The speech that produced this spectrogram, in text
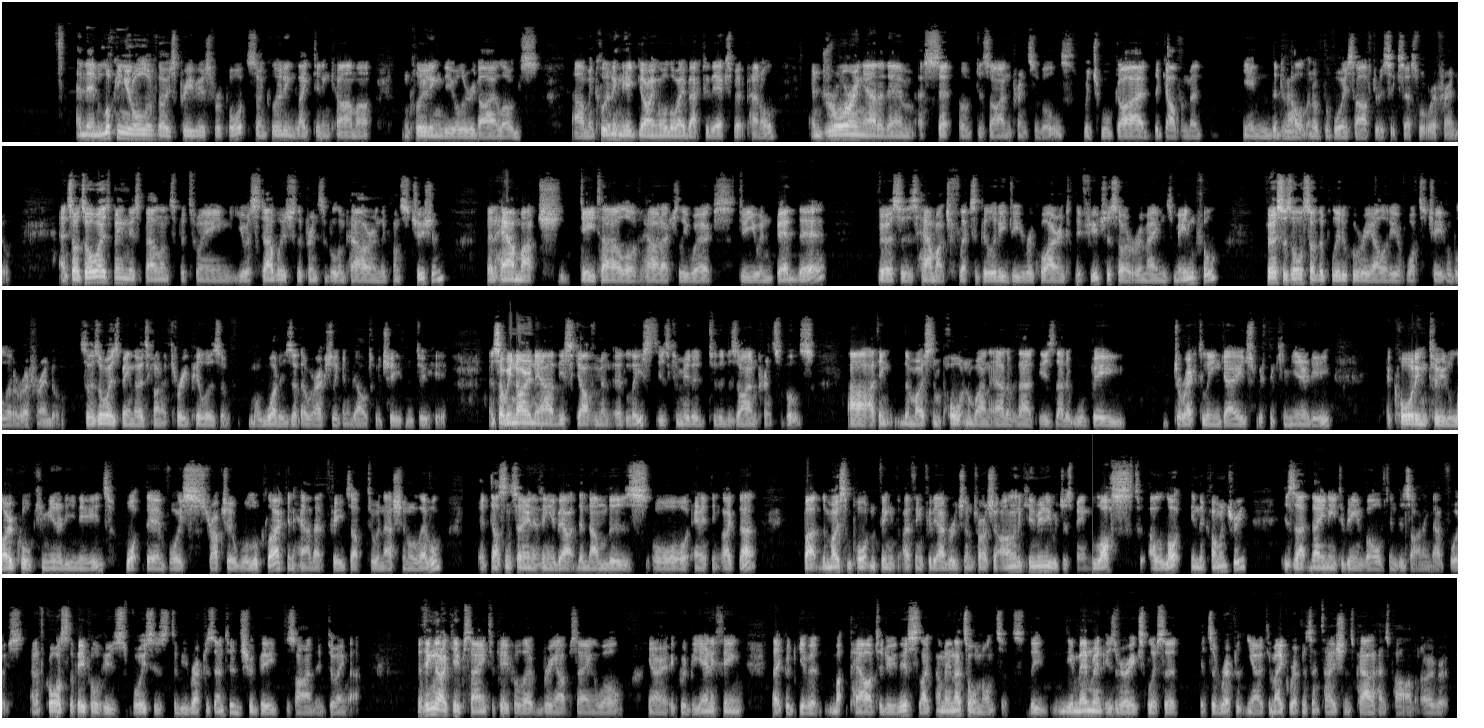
And then looking at all of those previous reports, so including Langton and Calma, including the Uluru Dialogues, um, including the going all the way back to the expert panel, and drawing out of them a set of design principles which will guide the government in the development of the voice after a successful referendum. And so it's always been this balance between you establish the principle and power in the Constitution, but how much detail of how it actually works do you embed there versus how much flexibility do you require into the future so it remains meaningful versus also the political reality of what's achievable at a referendum. So there's always been those kind of three pillars of well, what is it that we're actually going to be able to achieve and do here. And so we know now this government at least is committed to the design principles. Uh, I think the most important one out of that is that it will be directly engaged with the community according to local community needs, what their voice structure will look like and how that feeds up to a national level. It doesn't say anything about the numbers or anything like that. But the most important thing, I think, for the Aboriginal and Torres Strait Islander community, which has been lost a lot in the commentary, is that they need to be involved in designing that voice. And of course, the people whose voice is to be represented should be designed in doing that. The thing that I keep saying to people that bring up saying, well, you know, it could be anything. they could give it power to do this. Like, I mean, that's all nonsense. The the amendment is very explicit. It's a rep, you know to make representations, power has Parliament over it.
